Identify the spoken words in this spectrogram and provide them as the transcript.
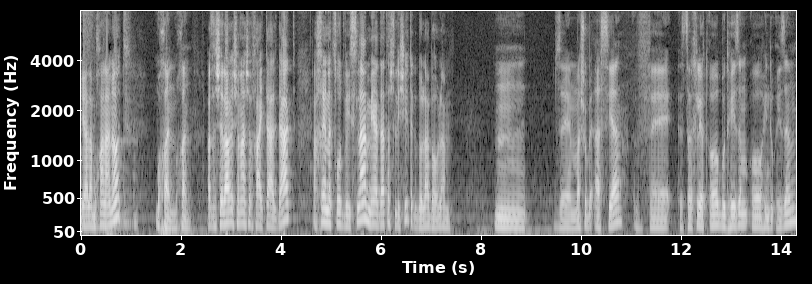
יאללה, מוכן לענות? מוכן, מוכן. אז השאלה הראשונה שלך הייתה על דת, אחרי נצרות ואסלאם, מי הדת השלישית הגדולה בעולם? Mm, זה משהו באסיה, וזה צריך להיות או בודהיזם או הינדואיזם,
